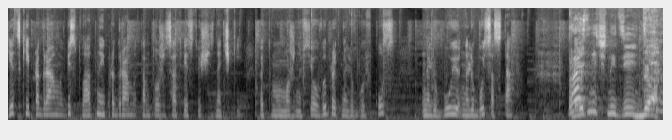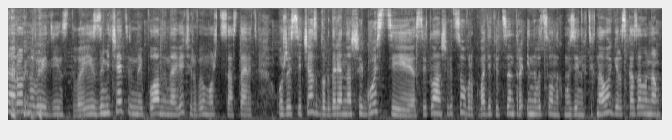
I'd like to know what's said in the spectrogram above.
детские программы, бесплатные программы, там тоже соответствующие значки. Поэтому можно все выбрать на любой вкус, на, любую, на любой состав. Праздничный день, Да. День народного единства. И замечательные планы на вечер вы можете составить уже сейчас. Благодаря нашей гости Светлана Швецова, руководитель Центра инновационных музейных технологий, рассказала нам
